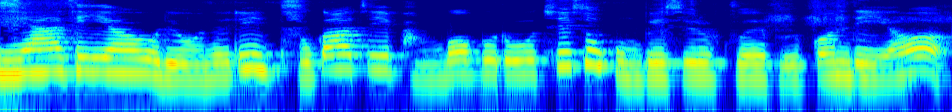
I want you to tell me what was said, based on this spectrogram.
안녕하세요. 우리 오늘은 두 가지 방법으로 최소 공배수를 구해 볼 건데요.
